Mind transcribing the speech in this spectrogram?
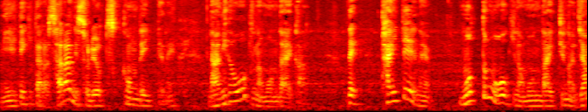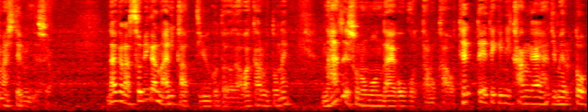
見えてきたらさらにそれを突っ込んでいってね何が大きな問題か。で大抵ね最も大きな問題っていうのは邪魔してるんですよ。だからそれが何かっていうことが分かるとねなぜその問題が起こったのかを徹底的に考え始めると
